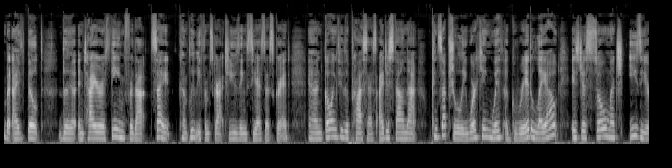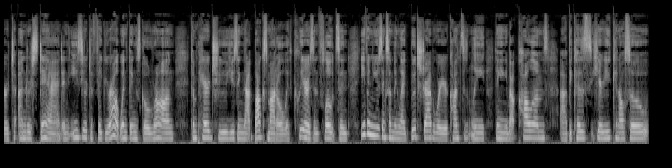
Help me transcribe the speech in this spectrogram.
but I've built the entire theme for that site completely from scratch using CSS Grid. And going through the process, I just found that conceptually working with a grid layout is just so much easier to understand and easier to figure out when things go wrong compared to using that box model with clears and floats and even using something like Bootstrap where you're constantly thinking about columns uh, because here you can also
